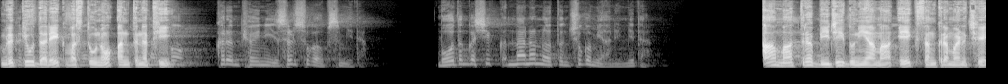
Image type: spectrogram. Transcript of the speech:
મૃત્યુ દરેક વસ્તુનો અંત નથી આ માત્ર બીજી દુનિયામાં એક સંક્રમણ છે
